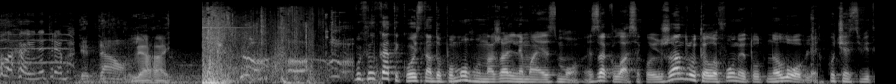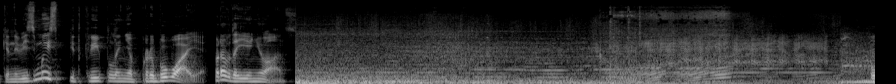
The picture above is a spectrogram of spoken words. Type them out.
Благаю, не треба. Лягай. Викликати когось на допомогу, на жаль, немає змоги. За класикою жанру телефони тут не ловлять, хоча звідки не візьмись, підкріплення прибуває. Правда, є нюанс. І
